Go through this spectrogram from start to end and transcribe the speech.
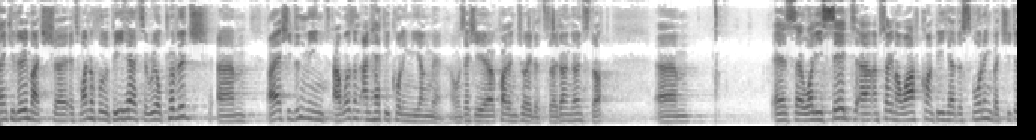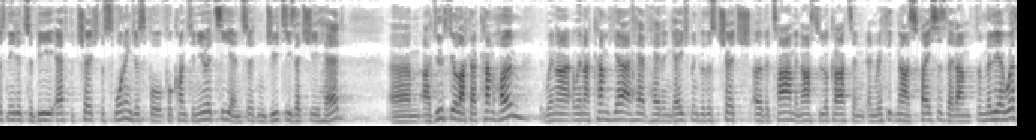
Thank you very much. Uh, it's wonderful to be here. It's a real privilege. Um, I actually didn't mean, I wasn't unhappy calling me young man. I was actually uh, quite enjoyed it, so don't, don't stop. Um, as uh, Wally said, uh, I'm sorry my wife can't be here this morning, but she just needed to be at the church this morning just for, for continuity and certain duties that she had. Um, I do feel like I come home. When I, when I come here, I have had engagement with this church over time, and nice to look out and, and recognize faces that I'm familiar with.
